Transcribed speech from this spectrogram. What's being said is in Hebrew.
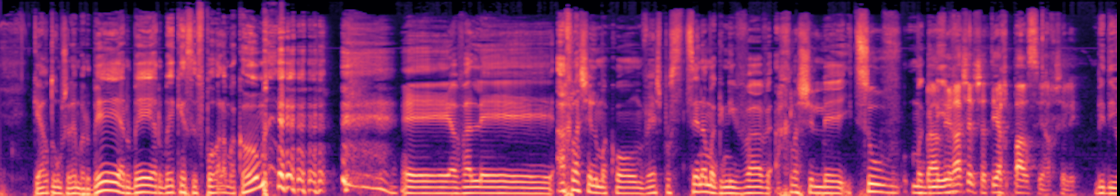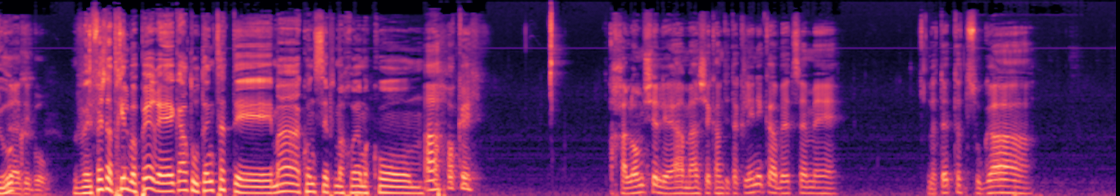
כי ארתור משלם הרבה הרבה הרבה כסף פה על המקום, אה, אבל אה, אחלה של מקום, ויש פה סצנה מגניבה ואחלה של אה, עיצוב מגניב. באווירה של שטיח פרסי, אח שלי. בדיוק. זה הדיבור. ולפני שנתחיל בפרק, ארתור, תן קצת מה הקונספט מאחורי המקום. אה, אוקיי. החלום שלי היה, מאז שהקמתי את הקליניקה, בעצם לתת תצוגה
